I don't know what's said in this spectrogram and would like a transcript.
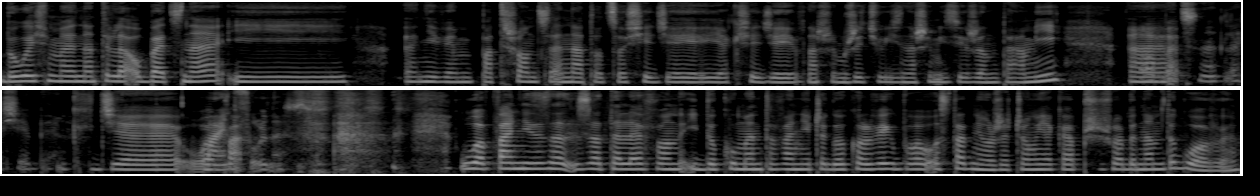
byłyśmy na tyle obecne i e, nie wiem, patrzące na to, co się dzieje i jak się dzieje w naszym życiu i z naszymi zwierzętami. E, obecne dla siebie. Gdzie łapa... Mindfulness. łapanie za, za telefon i dokumentowanie czegokolwiek było ostatnią rzeczą, jaka przyszłaby nam do głowy.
